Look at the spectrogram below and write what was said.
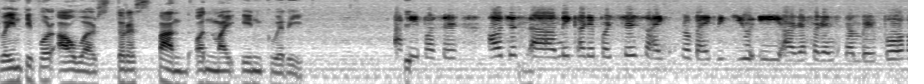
24 hours to respond on my inquiry. Okay po, sir. I'll just uh, make a report, sir, so I can provide with you a uh, reference number po.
